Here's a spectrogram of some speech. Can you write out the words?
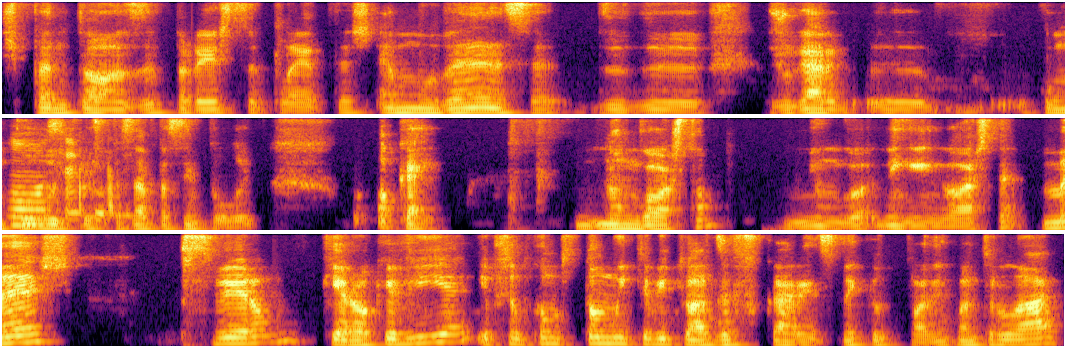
espantosa para estes atletas a mudança de, de jogar uh, com público depois passar para sem público. Ok, não gostam, nenhum, ninguém gosta, mas perceberam que era o que havia e, portanto, como estão muito habituados a focarem-se naquilo que podem controlar,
